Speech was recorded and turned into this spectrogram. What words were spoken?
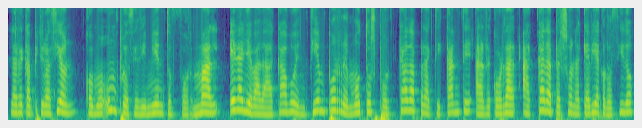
La recapitulación, como un procedimiento formal, era llevada a cabo en tiempos remotos por cada practicante al recordar a cada persona que había conocido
